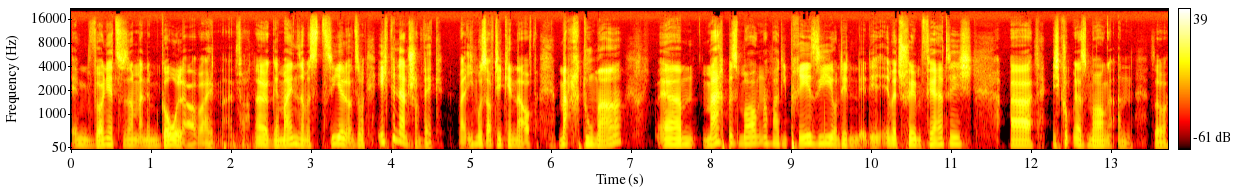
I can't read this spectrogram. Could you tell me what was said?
wir wollen ja zusammen an einem Goal arbeiten einfach. Ne? Gemeinsames Ziel und so. Ich bin dann schon weg, weil ich muss auf die Kinder auf. Mach du mal. Ähm, mach bis morgen nochmal die Präsi und den, den Imagefilm fertig äh, ich gucke mir das morgen an. So,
